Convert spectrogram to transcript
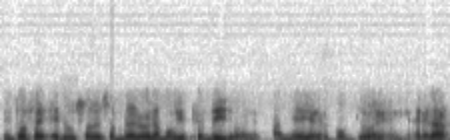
entonces el uso de sombrero era muy extendido en España y en el mundo en general.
